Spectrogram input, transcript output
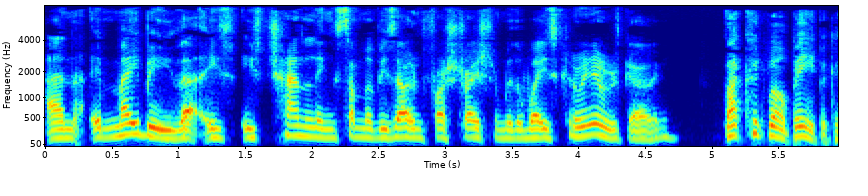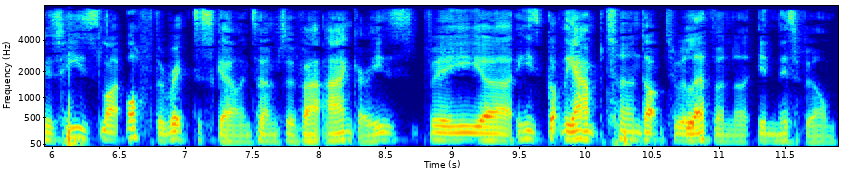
And it may be that he's, he's channeling some of his own frustration with the way his career is going. That could well be because he's like off the Richter scale in terms of uh, anger. He's the, uh, he's got the amp turned up to 11 uh, in this film.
